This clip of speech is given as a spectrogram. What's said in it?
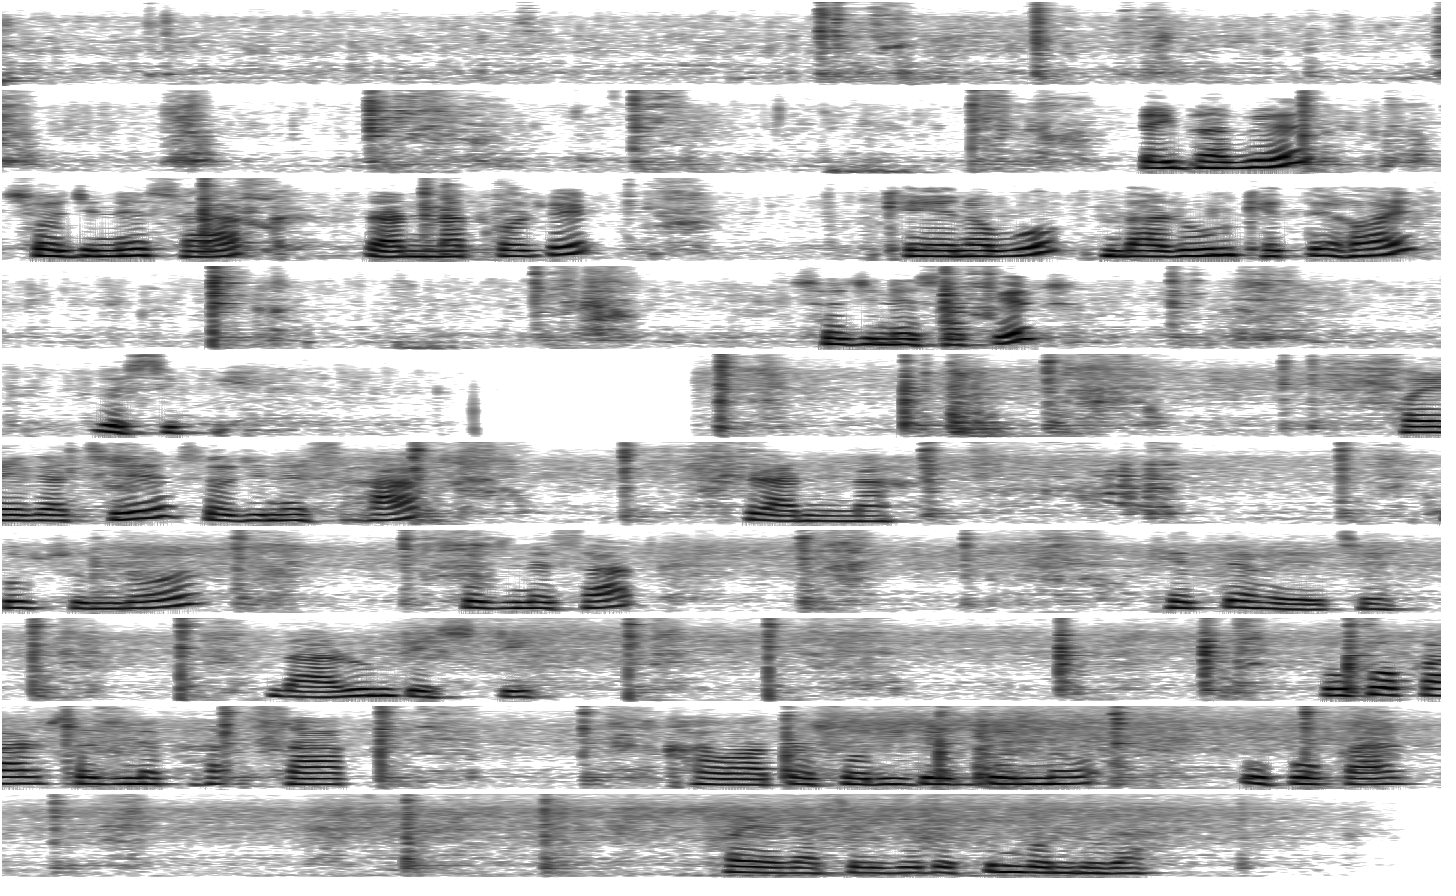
এইভাবে সজনে শাক রান্না করে খেয়ে নেব। দারুণ খেতে হয়। সজনে শাকের রেসিপি হয়ে গেছে সজনে শাক রান্না। খুব সুন্দর সজনে শাক খেতে হয়েছে। দারুণ টেস্টি উপকার সজনে শাক খাওয়া তো শরীরের জন্য উপকার হয়ে গেছে। এই যে দেখুন বন্ধুরা।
